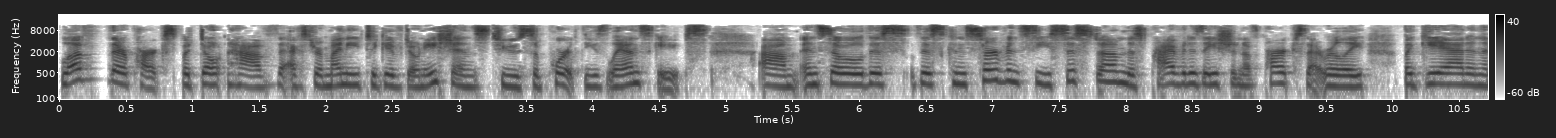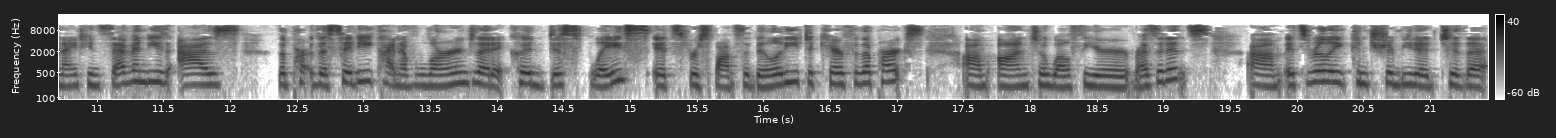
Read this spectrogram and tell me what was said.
love their parks, but don't have the extra money to give donations to support these landscapes. Um, and so this this conservancy system, this privatization of parks that really began in the 1970s as the par- the city kind of learned that it could displace its responsibility to care for the parks um, onto wealthier residents. Um, it's really contributed to the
